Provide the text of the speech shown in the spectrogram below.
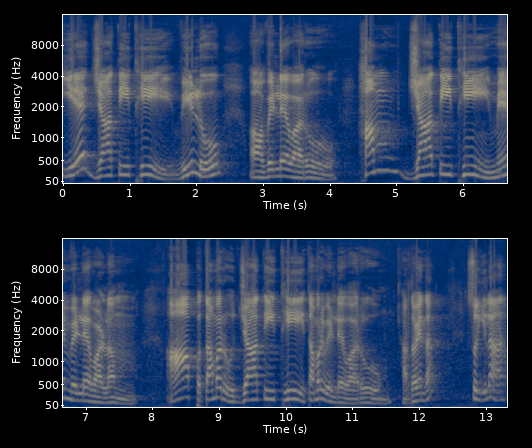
ఏ జాతి థీ వీళ్ళు వెళ్ళేవారు. హమ్ జాతి థీ మేం వెళ్ళేవాళ్ళం. ఆప్ తమరు జాతి థీ తమరు వెళ్ళేవారు. అర్థమైందా? సో ఇలా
